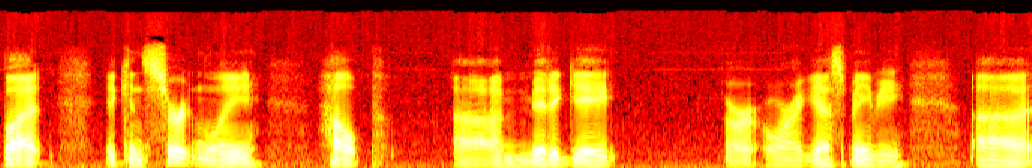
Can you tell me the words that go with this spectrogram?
but it can certainly help uh, mitigate or or I guess maybe uh,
